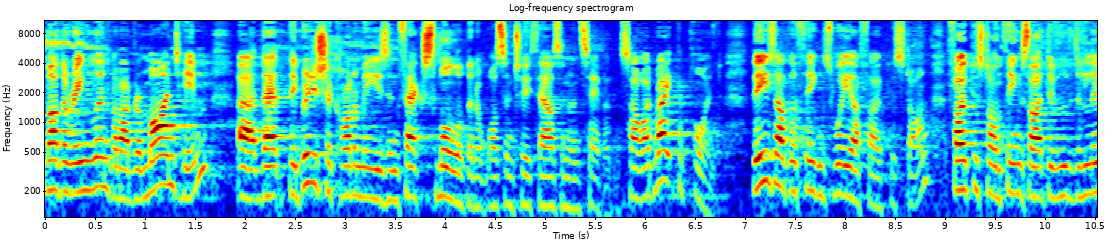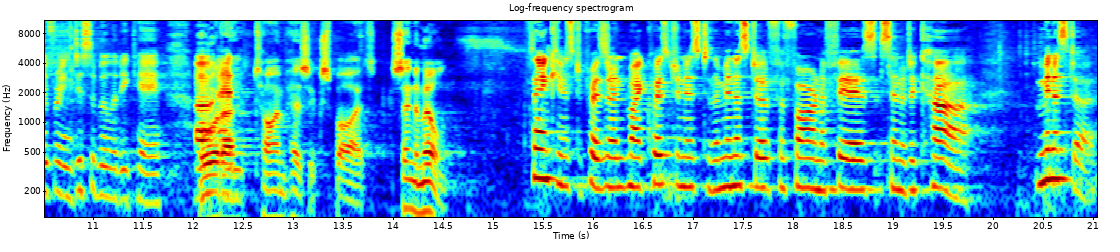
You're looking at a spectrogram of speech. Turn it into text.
Mother England, but I'd remind him uh, that the British economy is in fact smaller than it was in 2007. So I'd make the point. These are the things we are focused on, focused on things like de delivering disability care. Uh, Order. Time has expired. Senator Milne. Thank you, Mr President. My question is to the Minister for Foreign Affairs, Senator Carr. Minister,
